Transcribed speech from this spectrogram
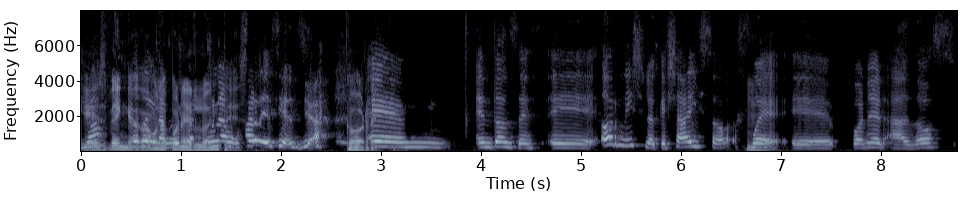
que es, venga, vamos a ponerlo en Una mujer de ciencia. Correcto. Em, entonces, eh, Ornish lo que ya hizo fue eh, poner a dos,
